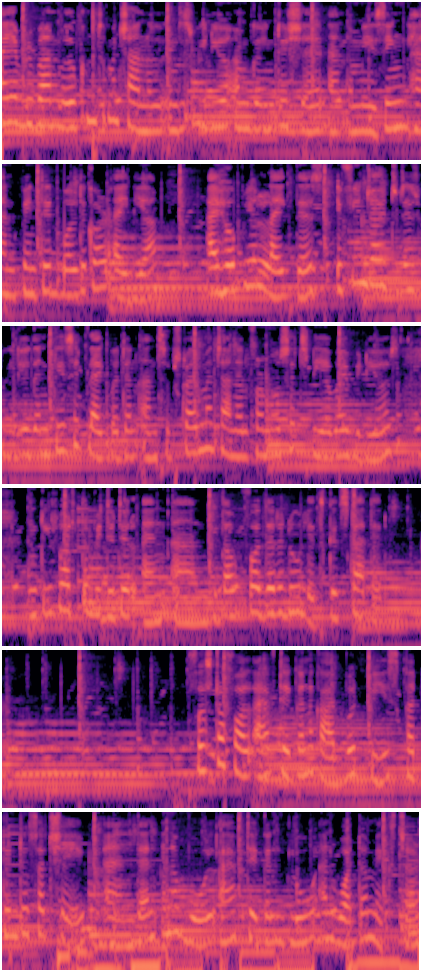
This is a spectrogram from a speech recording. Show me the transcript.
Hi everyone, welcome to my channel. In this video, I'm going to share an amazing hand-painted wall decor idea. I hope you'll like this. If you enjoyed today's video, then please hit like button and subscribe my channel for more such DIY videos. And please watch the video till end. And without further ado, let's get started. First of all, I have taken a cardboard piece cut into such shape and then in a bowl I have taken glue and water mixture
